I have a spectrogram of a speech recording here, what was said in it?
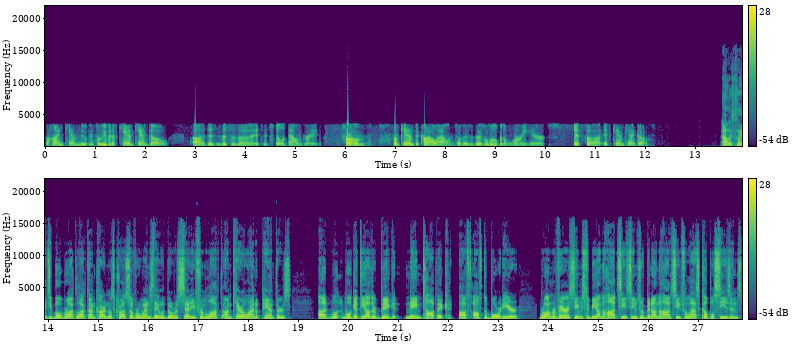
behind Cam Newton. So even if Cam can't go, uh, this this is a it's it's still a downgrade from from Cam to Kyle Allen. So there's there's a little bit of worry here if uh, if Cam can't go. Alex Clancy, Bo Brack, Locked On Cardinals, crossover Wednesday with Bill Rossetti from Locked On Carolina Panthers. Uh, we'll, we'll get the other big name topic off off the board here. Ron Rivera seems to be on the hot seat, seems to have been on the hot seat for the last couple seasons.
